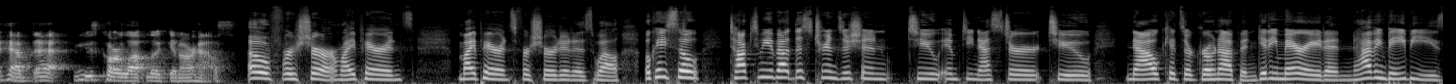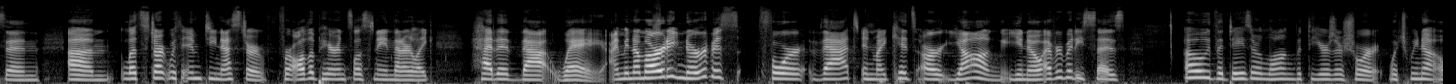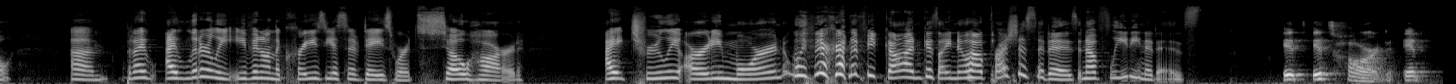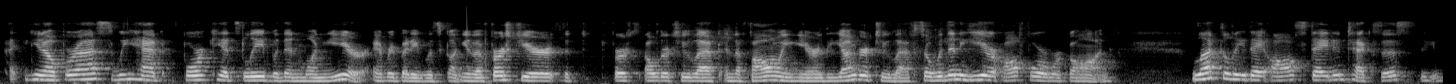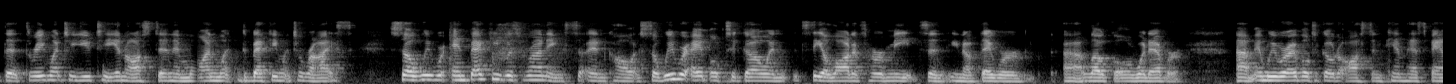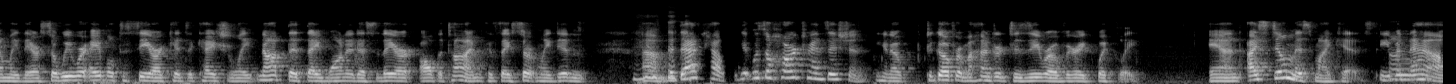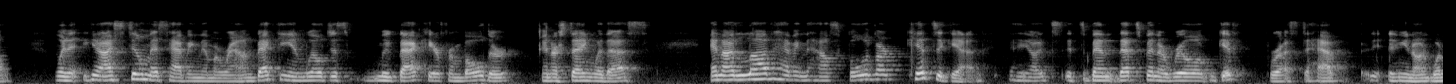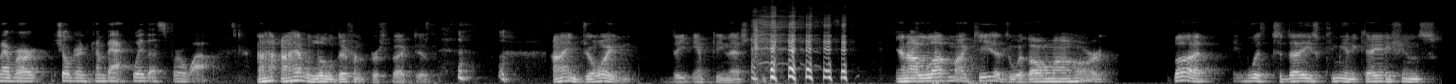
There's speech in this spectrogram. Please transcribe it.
have that used car lot look in our house. Oh, for sure. My parents my parents for sure did as well. Okay, so talk to me about this transition to empty nester to now kids are grown up and getting married and having babies and um, let's start with empty nester for all the parents listening that are like headed that way i mean i'm already nervous for that and my kids are young you know everybody says oh the days are long but the years are short which we know um, but I, I literally even on the craziest of days where it's so hard I truly already mourn when they're going to be gone because I know how precious it is and how fleeting it is. It, it's hard. It, you know, for us, we had four kids leave within one year. Everybody was gone. You know, the first year, the first older two left, and the following year, the younger two left. So within a year, all four were gone. Luckily, they all stayed in Texas. The, the three went to UT in Austin, and one went. Becky went to Rice. So we were, and Becky was running in college, so we were able to go and see a lot of her meets, and you know if they were uh, local or whatever. Um, and we were able to go to Austin. Kim has family there, so we were able to see our kids occasionally. Not that they wanted us there all the time, because they certainly didn't. Um, but that helped. It was a hard transition, you know, to go from 100 to zero very quickly. And I still miss my kids, even oh. now. When it, you know, I still miss having them around. Becky and Will just moved back here from Boulder and are staying with us. And I love having the house full of our kids again. You know, it's it's been that's been a real gift for us to have, you know, whenever our children come back with us for a while. I, I have a little different perspective. I enjoyed the empty nester, and I love my kids with all my heart. But with today's communications,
